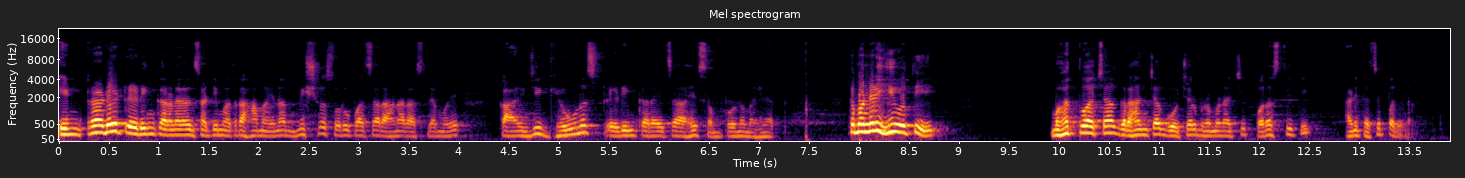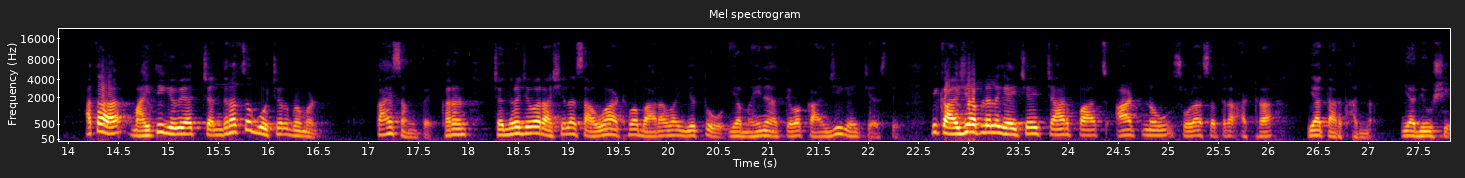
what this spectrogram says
इंट्राडे ट्रेडिंग करणाऱ्यांसाठी मात्र हा महिना मिश्र स्वरूपाचा राहणार असल्यामुळे काळजी घेऊनच ट्रेडिंग करायचं आहे संपूर्ण महिन्यात. तर मंडळी ही होती महत्त्वाच्या ग्रहांच्या गोचर भ्रमणाची परिस्थिती आणि त्याचे परिणाम. आता माहिती घेऊया चंद्राचं गोचर भ्रमण काय सांगतंय. कारण चंद्र जेव्हा राशीला सहावा आठवा बारावा येतो या महिन्यात तेव्हा काळजी घ्यायची असते. ही काळजी आपल्याला घ्यायची आहे चार पाच आठ नऊ सोळा सतरा अठरा या तारखांना या दिवशी.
